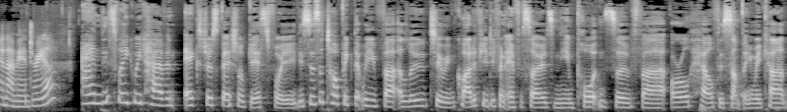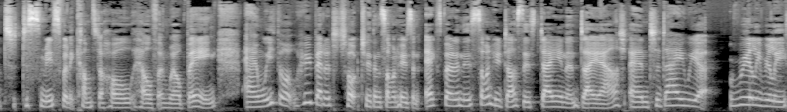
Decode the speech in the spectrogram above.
And I'm Andrea. And this week we have an extra special guest for you. This is a topic that we've uh, alluded to in quite a few different episodes, and the importance of uh, oral health is something we can't dismiss when it comes to whole health and well-being. And we thought, who better to talk to than someone who's an expert in this, someone who does this day in and day out. And today we are really, really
